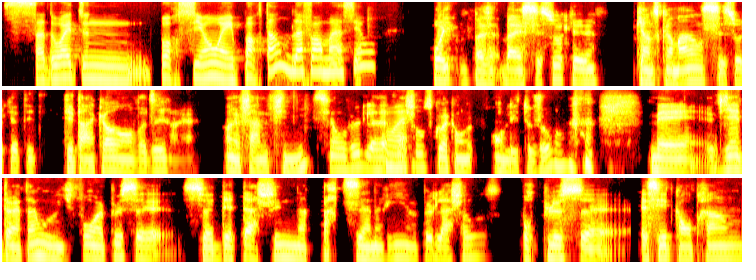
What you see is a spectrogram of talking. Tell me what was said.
ça doit être une portion importante de la formation? Oui, ben, ben c'est sûr que quand tu commences, c'est sûr que tu es, encore, on va dire, un fan fini, si on veut, de la, chose, quoi qu'on on l'est toujours. Mais vient un temps où il faut un peu se, se, détacher de notre partisanerie, un peu de la chose, pour plus euh, essayer de comprendre.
